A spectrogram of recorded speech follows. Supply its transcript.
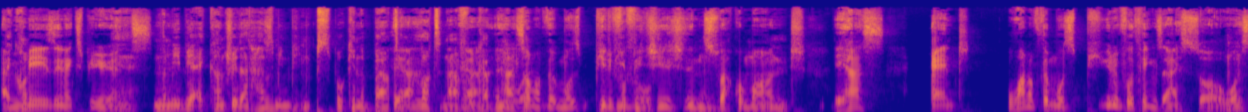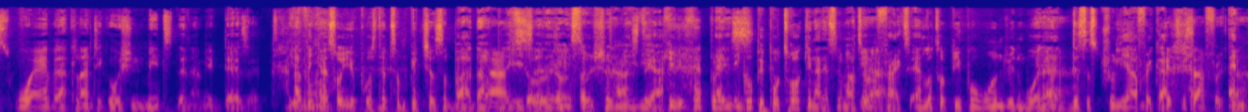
I amazing experience. Namibia, a country that has been, been spoken about Yeah. a lot in Africa. Yeah, it has some of the most beautiful, Beautiful. beaches in mm. Swakopmund. Mm. It has, and one of the most beautiful things I saw was where the Atlantic Ocean meets the Namib Desert. you I think. I saw you posted some pictures about that place uh, on social media. beautiful place. And place. it got people talking, and as a matter Yeah. of fact, a lot of people wondering whether Yeah. this is truly Africa. This is Africa. And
